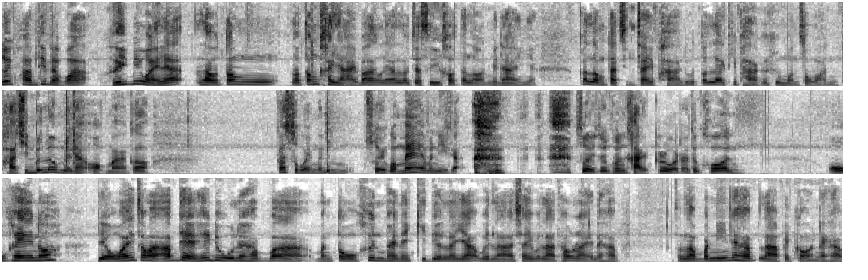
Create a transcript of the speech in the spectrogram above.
ด้วยความที่แบบว่าเฮ้ยไม่ไหวแล้ว เราต้องเราต้องขยายบ้างแล้ว เราจะซื้อเขาตลอดไม่ได้อย่างเงี้ย ก็ลองตัดสินใจผ่าดูต้นแรกที่ผ่าก็คือมนสวรรค์ผ่าชิ้นเบื้อเริ่มเลยนะ ออกมาก็ ก็สวยเหมือนสวยกว่าแม่มันอีกอะสวยจนคนขายโกรธอะทุกคน โอเคเนาะเดี๋ยวไว้จะมาอัปเดตให้ดูนะครับ ว่ามันโตขึ้นภายในกี่เดือนระยะเวลาใช้เวลาเท่าไหร่นะครับสำหรับวันนี้นะครับลาไปก่อนนะครับ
